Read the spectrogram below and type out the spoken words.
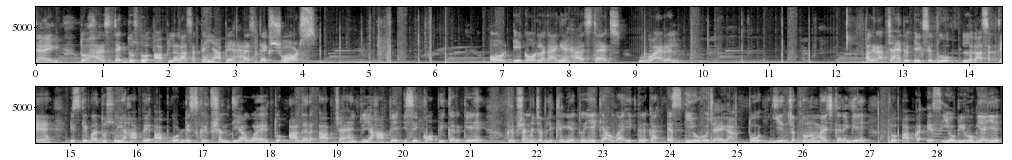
टैग तो हैश टैग दोस्तों आप लगा सकते हैं यहाँ पे हैश टैग शॉर्ट्स और एक और लगाएँगे हैश टैग्स वायरल अगर आप चाहें तो एक से दो लगा सकते हैं। इसके बाद दोस्तों, यहाँ पे आपको डिस्क्रिप्शन दिया हुआ है। तो अगर आप चाहें तो यहाँ पे इसे कॉपी करके डिस्क्रिप्शन में जब लिखेंगे तो ये क्या होगा? एक तरह का एस e हो जाएगा। तो ये जब दोनों मैच करेंगे तो आपका एस e भी हो गया ये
